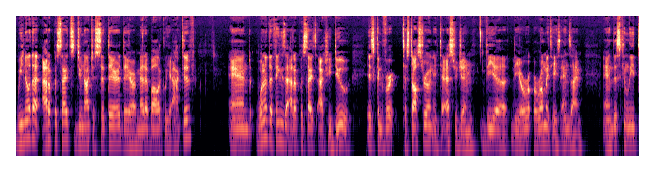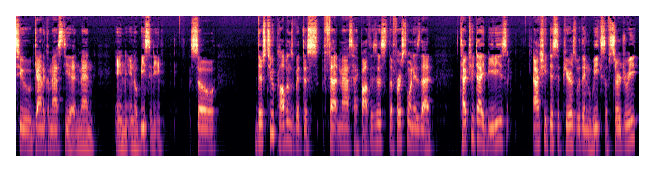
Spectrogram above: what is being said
we know that adipocytes do not just sit there, they are metabolically active. And one of the things that adipocytes actually do is convert testosterone into estrogen via the aromatase enzyme and this can lead to gynecomastia in men in, in obesity. So there's two problems with this fat mass hypothesis. The first one is that type 2 diabetes actually disappears within weeks of surgery,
